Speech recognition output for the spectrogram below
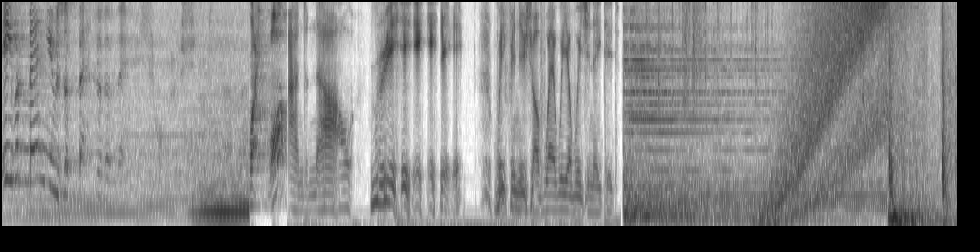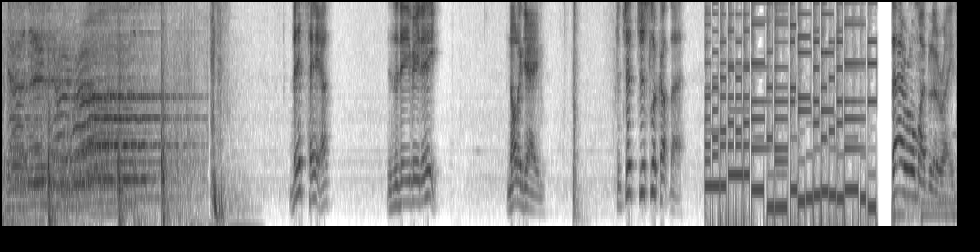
Even menus are better than this. Wait, what? And now, we finish off where we originated. This here is a DVD, not a game. Just, just look up there. There are all my Blu-rays.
